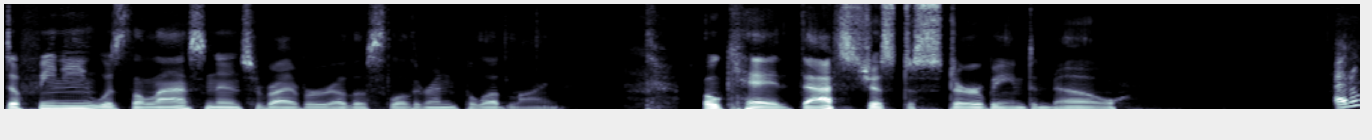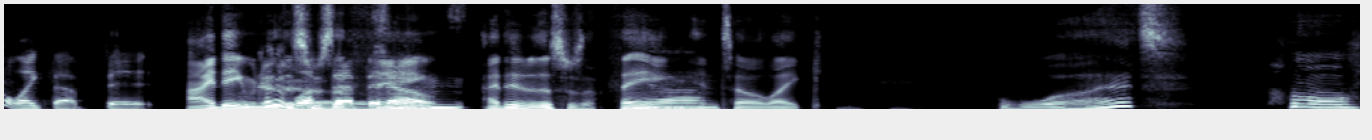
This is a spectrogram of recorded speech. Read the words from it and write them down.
Delphini was the last known survivor of the Slytherin bloodline. Okay, that's just disturbing to know. I don't like that bit. I didn't even know this was a thing. I didn't know this was a thing Yeah. until like what? Oh,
